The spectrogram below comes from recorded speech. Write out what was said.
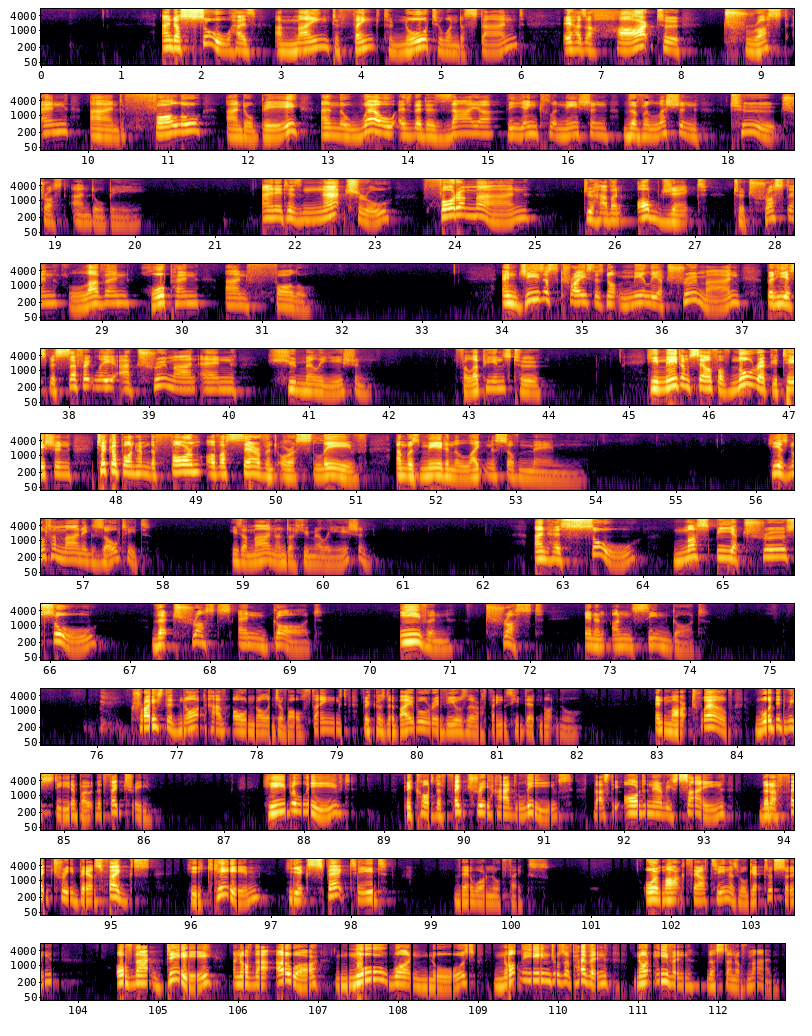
And a soul has a mind to think, to know, to understand. It has a heart to trust in and follow and obey. And the will is the desire, the inclination, the volition to trust and obey. And it is natural for a man to have an object to trust in, love in, hope in, and follow. And Jesus Christ is not merely a true man, but he is specifically a true man in humiliation. Philippians 2. He made himself of no reputation, took upon him the form of a servant or a slave, and was made in the likeness of men. He is not a man exalted, he's a man under humiliation and his soul must be a true soul that trusts in God, even trust in an unseen God. Christ did not have all knowledge of all things because the Bible reveals there are things he did not know. In Mark 12, what did we see about the fig tree? He believed because the fig tree had leaves that's the ordinary sign that a fig tree bears figs. He came, he expected, there were no figs. Or in Mark 13, as we'll get to soon, of that day and of that hour, no one knows, not the angels of heaven, not even the Son of Man.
